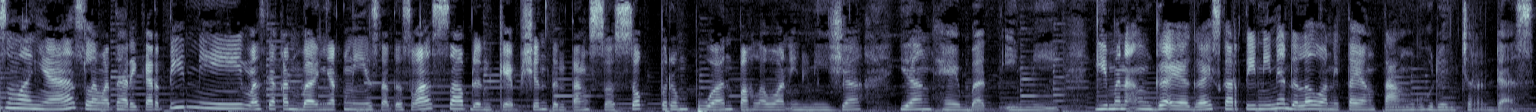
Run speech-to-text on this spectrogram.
semuanya, selamat Hari Kartini. Pasti akan banyak nih status whatsapp dan caption tentang sosok perempuan pahlawan Indonesia yang hebat ini. Gimana enggak ya guys, Kartini ini adalah wanita yang tangguh dan cerdas.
